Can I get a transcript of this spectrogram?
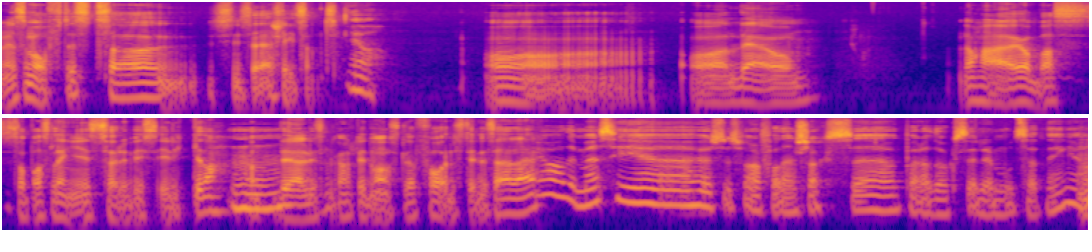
Men som oftest så syns jeg det er slitsomt. ja. Og, og det er jo Nå har jeg jobba såpass lenge i serviceyrket da, at det er liksom kanskje litt vanskelig å forestille seg der. Ja, det må jeg si høres ut som i hvert fall en slags eh, paradoks eller motsetning. Ja.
